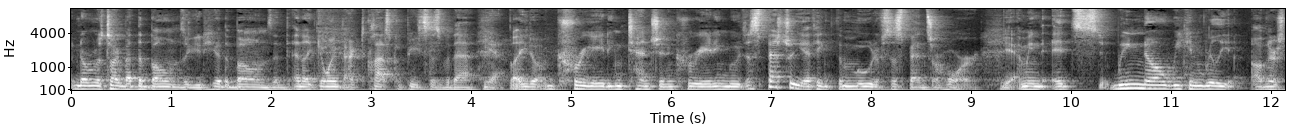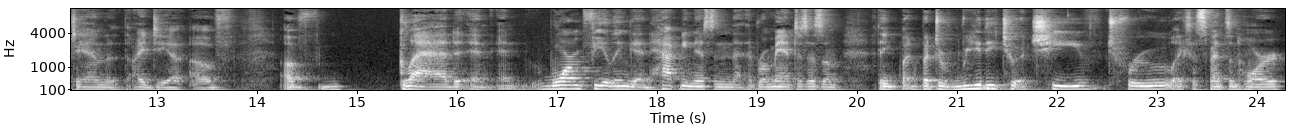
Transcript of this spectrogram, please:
Norman was talking about the bones, like you'd hear the bones, and, and like going back to classical pieces with that. Yeah. But you know, creating tension, creating moods, especially I think the mood of suspense or horror. Yeah. I mean, it's we know we can really understand the idea of of glad and, and warm feeling and happiness and that romanticism i think but but to really to achieve true like suspense and horror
